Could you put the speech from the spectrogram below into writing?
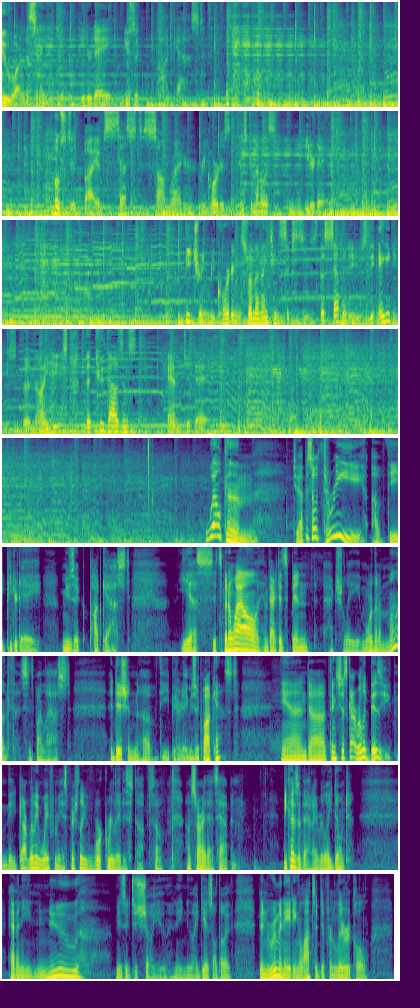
You are listening to the Peter Day Music Podcast. Hosted by obsessed songwriter, recordist, and instrumentalist Peter Day. Featuring recordings from the 1960s, the 70s, the 80s, the 90s, the 2000s, and today. Welcome to episode three of the Peter Day Music Podcast. Yes, it's been a while. In fact, it's been actually more than a month since my last edition of the Peter Day Music Podcast. And uh, things just got really busy. They got really away from me, especially work related stuff. So I'm sorry that's happened. Because of that, I really don't have any new music to show you, any new ideas, although I've been ruminating lots of different lyrical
